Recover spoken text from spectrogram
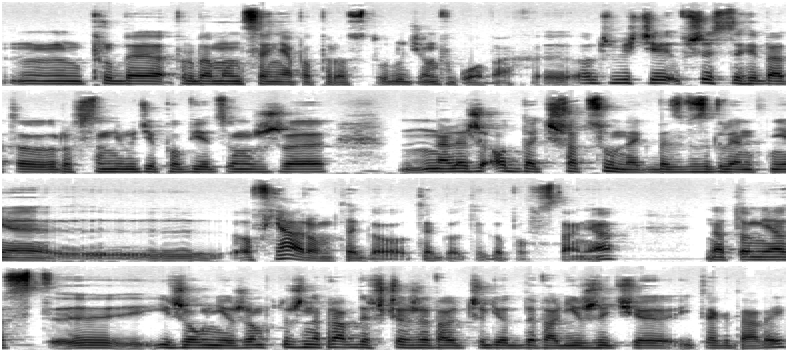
Mm, próbę, próba mącenia po prostu ludziom w głowach. E, oczywiście wszyscy chyba to rozsądni ludzie powiedzą, że należy oddać szacunek bezwzględnie e, ofiarom tego, tego, tego powstania. Natomiast e, i żołnierzom, którzy naprawdę szczerze walczyli, oddawali życie i tak dalej.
